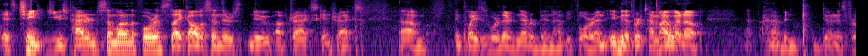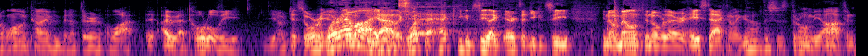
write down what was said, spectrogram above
it's changed use patterns somewhat in the forest. Like all of a sudden, there's new up tracks, skin tracks, um, in places where there's never been that before. And even the first time I went up, and I've been doing this for a long time and been up there a lot. I got totally, you know, disoriented. Where am through- I? Yeah, like what the heck? You can see, like Eric said, you can see, you know, Mellenthin over there, haystack. And I'm like, oh, this is throwing me off. And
